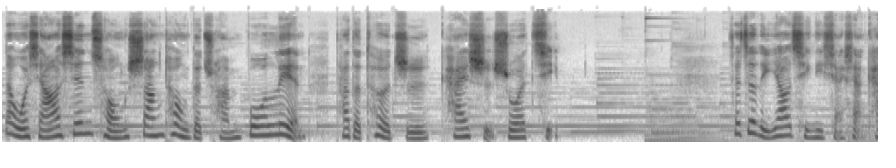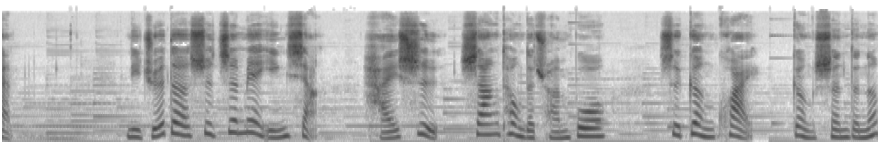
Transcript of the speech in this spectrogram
那我想要先从伤痛的传播链，它的特质开始说起。在这里邀请你想想看，你觉得是正面影响，还是伤痛的传播是更快更深的呢？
